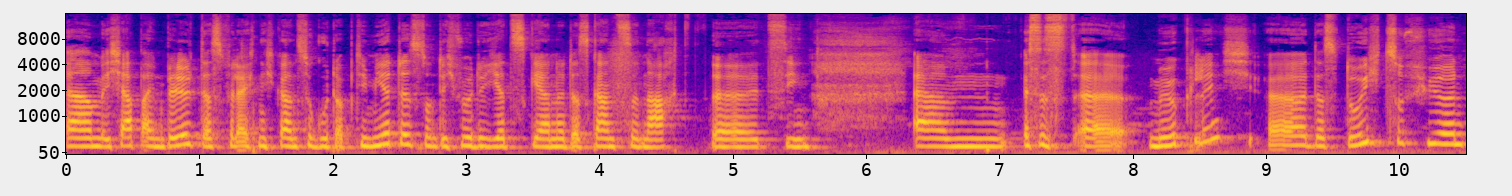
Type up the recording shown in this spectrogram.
ähm, ich habe ein Bild, das vielleicht nicht ganz so gut optimiert ist und ich würde jetzt gerne das Ganze nachziehen. Äh, ähm, es ist äh, möglich, äh, das durchzuführen.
